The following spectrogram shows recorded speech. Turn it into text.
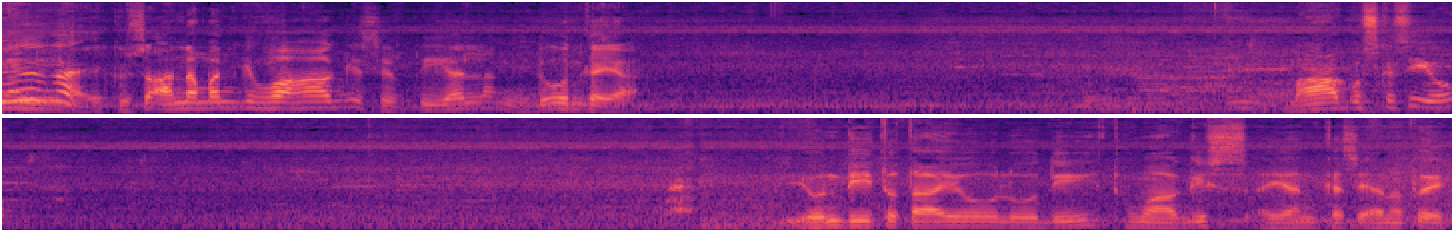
yan. nga, eh. eh, kung saan naman yung hahagis, sirtihan lang eh. Doon kaya. Magos kasi oh. Yun dito tayo, Ludi, humagis. Ayan, kasi ano to eh,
